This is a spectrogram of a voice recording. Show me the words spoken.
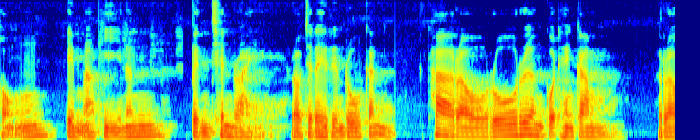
ของ MRP นั้นเป็นเช่นไร เราจะได้เรียนรู้กัน ถ้าเรารู้เรื่องกฎแห่งกรรม เรา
